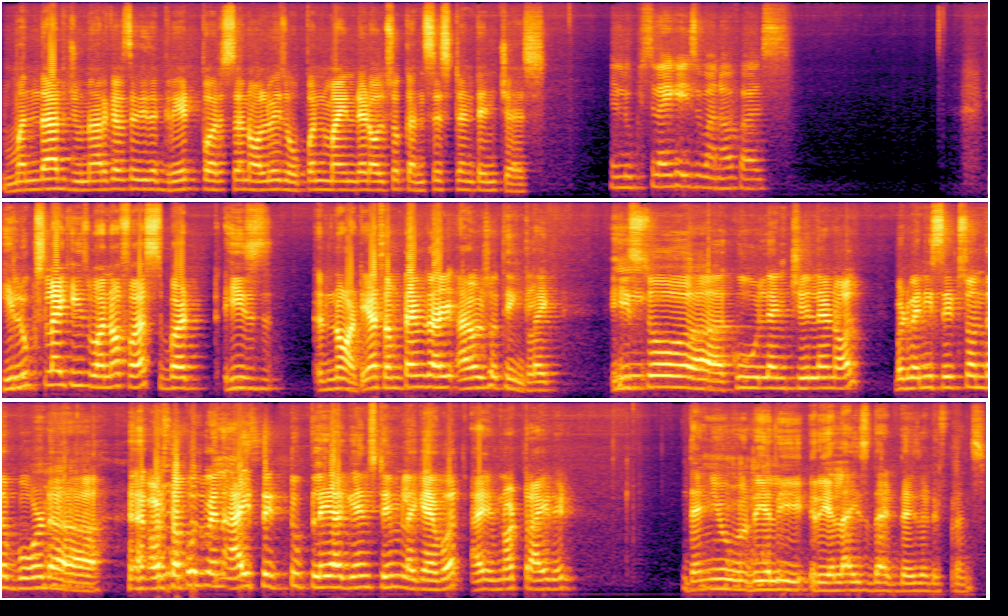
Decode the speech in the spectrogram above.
mandar junarkar says he's a great person always open minded also consistent in chess. He looks like he's one of us. he looks like he's one of us but he's not. Yeah sometimes i i also think like he's He- so uh, cool and chill and all but when he sits on the board uh, or suppose when i sit to play against him like ever i have not tried it then you really realize that there's a difference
